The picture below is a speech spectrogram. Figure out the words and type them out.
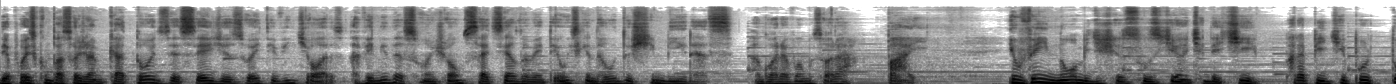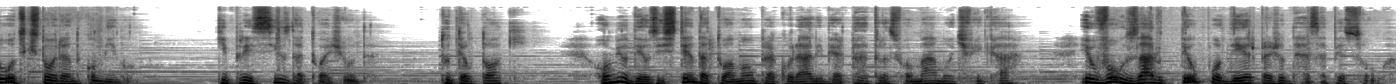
Depois com o pastor Jaime, 14, 16, 18 e 20 horas. Avenida São João, 791, esquina da Rua dos Chimbiras. Agora vamos orar. Pai, eu venho em nome de Jesus diante de Ti para pedir por todos que estão orando comigo que preciso da tua ajuda, do teu toque. Oh meu Deus, estenda a tua mão para curar, libertar, transformar, modificar. Eu vou usar o teu poder para ajudar essa pessoa.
